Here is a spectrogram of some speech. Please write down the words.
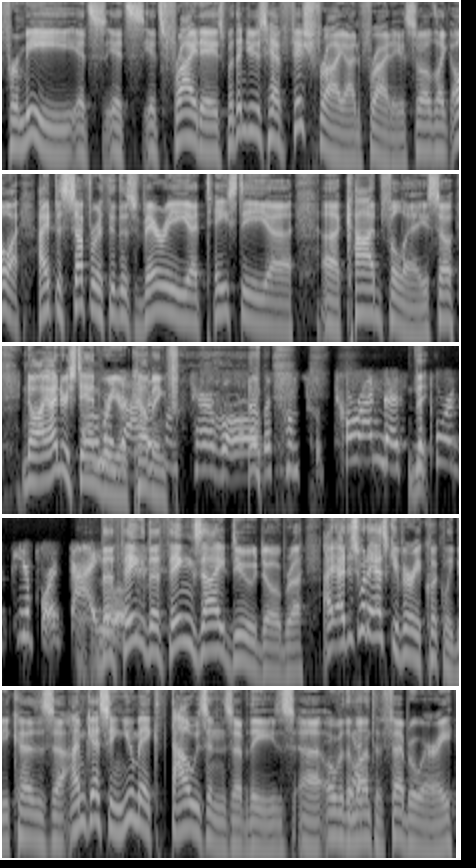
for me, it's it's it's Fridays, but then you just have fish fry on Fridays. So I was like, oh, I, I have to suffer through this very uh, tasty uh, uh, cod fillet. So no, I understand oh where you're God, coming. from. terrible. this sounds horrendous. The, you poor, you poor guy. The thing, the things I do, Dobra. I, I just want to ask you very quickly because I'm guessing you make thousands of these over the yes. month of February,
